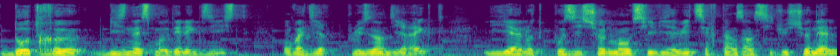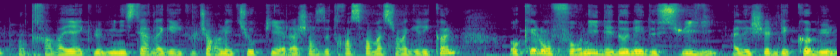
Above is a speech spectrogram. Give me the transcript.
D'autres business models existent, on va dire plus indirects, liés à notre positionnement aussi vis-à-vis de certains institutionnels. On travaille avec le ministère de l'Agriculture en Éthiopie et l'Agence de transformation agricole, auquel on fournit des données de suivi à l'échelle des communes,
